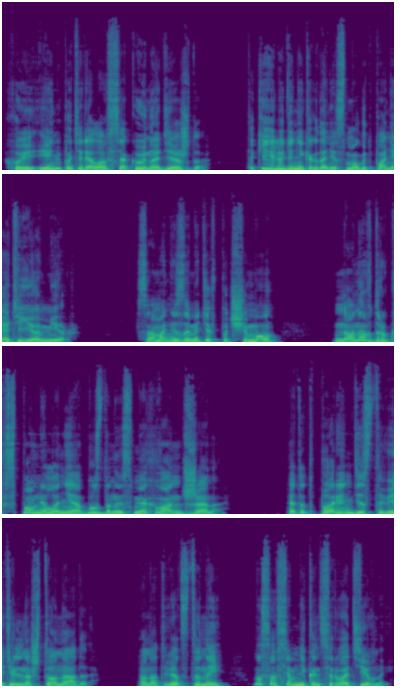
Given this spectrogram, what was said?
Хуи-инь потеряла всякую надежду. Такие люди никогда не смогут понять ее мир. Сама не заметив почему, но она вдруг вспомнила необузданный смех Ван Джена. Этот парень действительно что надо. Он ответственный, но совсем не консервативный.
